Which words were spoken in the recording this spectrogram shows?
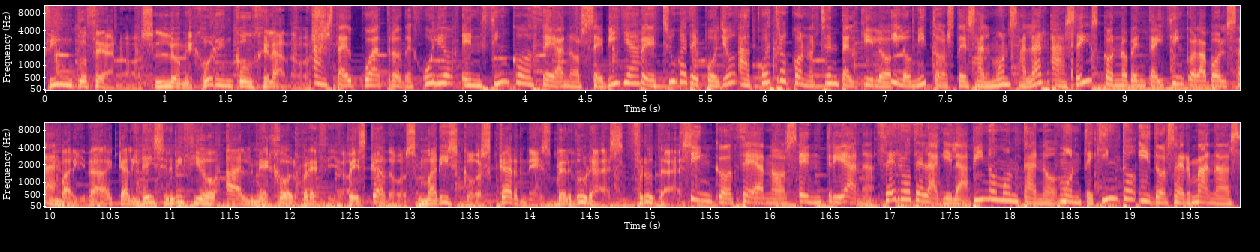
Cinco océanos, lo mejor en congelados. Hasta el 4 de julio, en 5 océanos Sevilla, pechuga de pollo a 4,80 el kilo y lomitos de salmón salar a 6,95 la bolsa. Variedad, calidad y servicio al mejor precio. Pescados, mariscos, carnes, verduras, frutas. Cinco océanos, en Triana, Cerro del Águila, Pino Montano, Montequinto y Dos Hermanas.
